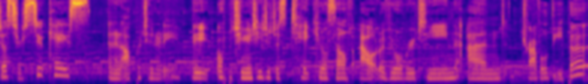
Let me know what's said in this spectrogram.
just your suitcase and an opportunity. The opportunity to just take yourself out of your routine and travel deeper.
